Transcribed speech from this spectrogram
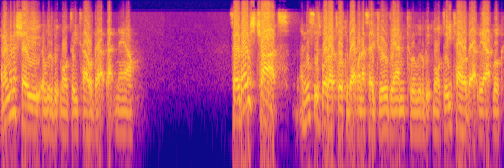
And I'm going to show you a little bit more detail about that now. So those charts, and this is what I talk about when I say drill down to a little bit more detail about the outlook.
